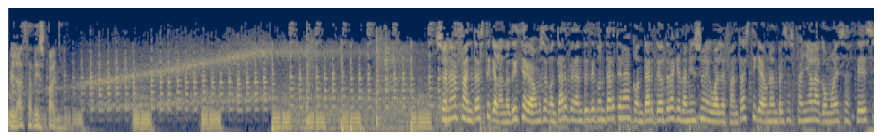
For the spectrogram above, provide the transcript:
Plaza de España. Suena fantástica la noticia que vamos a contar, pero antes de contártela, contarte otra que también suena igual de fantástica. Una empresa española como es ACS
